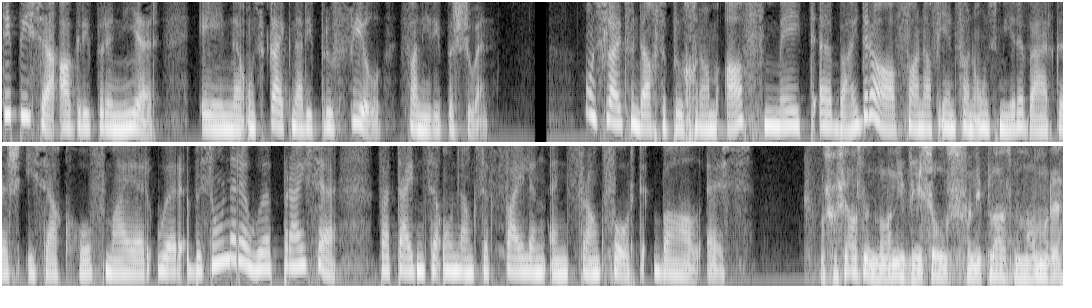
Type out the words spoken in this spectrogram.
tipiese agripreneur en uh, ons kyk na die profiel van hierdie persoon. Ons sluit vandag se program af met 'n bydrae vanaf een van ons medewerkers Isak Hofmeyer oor 'n besondere hoë pryse wat tydens 'n onlangse veiling in Frankfurt behaal is. Ons gesels met Mani Wessels van die plaas Mamre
